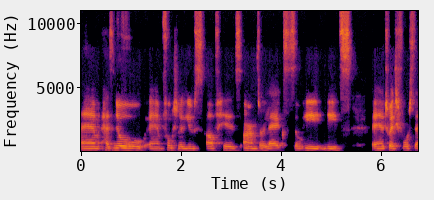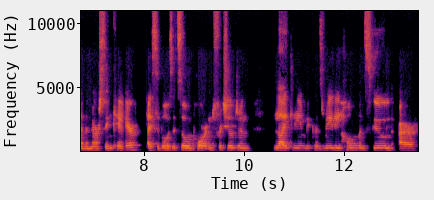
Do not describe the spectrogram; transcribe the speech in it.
um, has no um, functional use of his arms or legs. So he needs uh, 24 7 nursing care. I suppose it's so important for children like Liam because really home and school are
